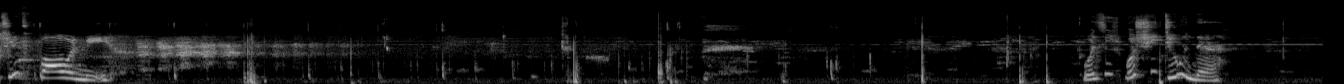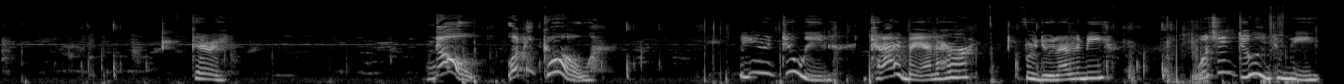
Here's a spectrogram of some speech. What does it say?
She's following me. What's he? What's she doing there? Carrie. No! Let me go! What are you doing? Can I ban her for doing that to me? What's he doing to me?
